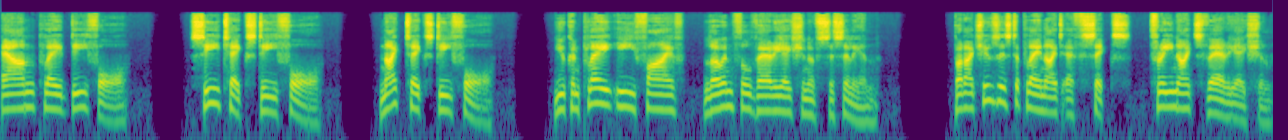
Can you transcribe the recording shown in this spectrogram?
Jan played d4. c takes d4. Knight takes d4. You can play e5, Lowenthal variation of Sicilian. But I chooses to play knight f6, three knights variation.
